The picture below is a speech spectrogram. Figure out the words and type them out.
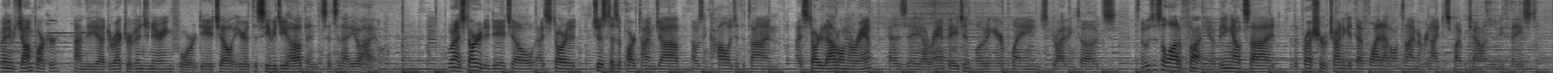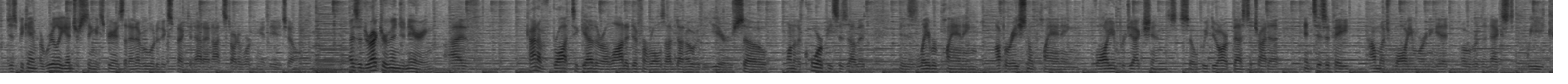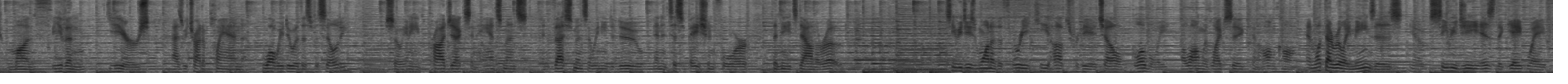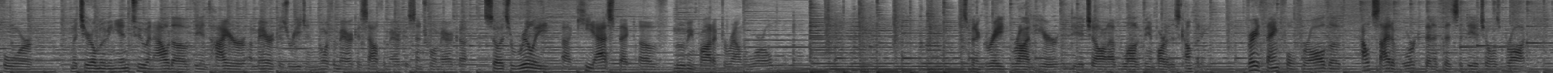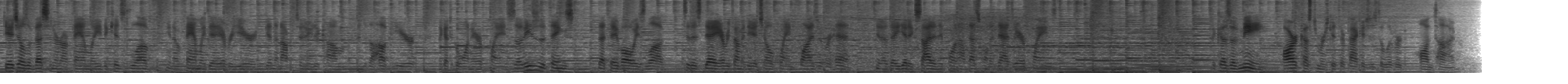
My name is John Parker. I'm the uh, Director of Engineering for DHL here at the CVG Hub in Cincinnati, Ohio. When I started at DHL, I started just as a part-time job. I was in college at the time. I started out on the ramp as a, a ramp agent, loading airplanes, driving tugs. It was just a lot of fun, you know, being outside, the pressure of trying to get that flight out on time every night despite the challenges we faced. It just became a really interesting experience that I never would have expected had I not started working at DHL. As a Director of Engineering, I've kind of brought together a lot of different roles I've done over the years. So one of the core pieces of it is labor planning, operational planning, volume projections. So we do our best to try to anticipate how much volume we're going to get over the next week, month, even years as we try to plan what we do with this facility. So any projects, enhancements, investments that we need to do in anticipation for the needs down the road. CVG is one of the three key hubs for DHL globally, along with Leipzig and Hong Kong. And what that really means is, you know, CVG is the gateway for material moving into and out of the entire Americas region, North America, South America, Central America. So it's a really uh, key aspect of moving product around the world. Been a great run here at DHL and I've loved being part of this company. Very thankful for all the outside of work benefits that DHL has brought. DHL is invested in our family. The kids love, you know, family day every year and getting an opportunity to come into the hub here. They got to go on airplanes. So these are the things that they've always loved. To this day, every time a DHL plane flies overhead, you know, they get excited and they point out that's one of Dad's airplanes. Because of me, our customers get their packages delivered on time.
